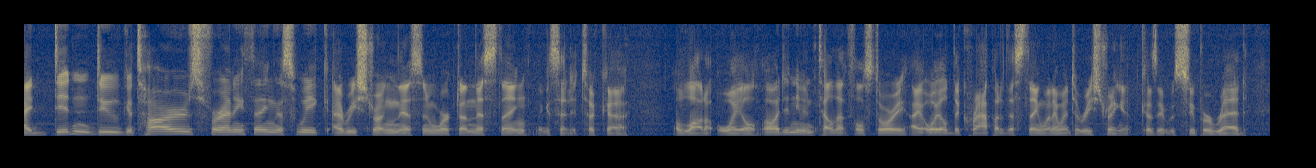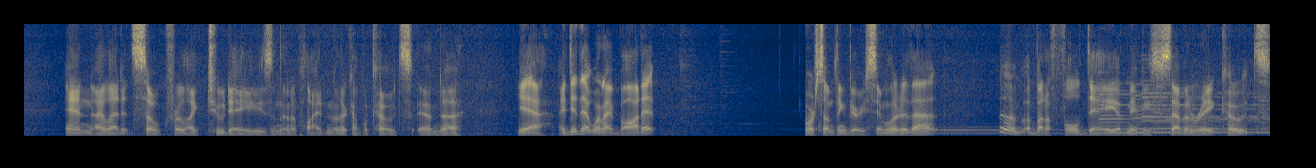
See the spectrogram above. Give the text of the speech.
I didn't do guitars for anything this week. I restrung this and worked on this thing. Like I said, it took uh, a lot of oil. Oh, I didn't even tell that full story. I oiled the crap out of this thing when I went to restring it because it was super red. And I let it soak for like two days and then applied another couple coats. And uh, yeah, I did that when I bought it or something very similar to that. Uh, about a full day of maybe seven or eight coats.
